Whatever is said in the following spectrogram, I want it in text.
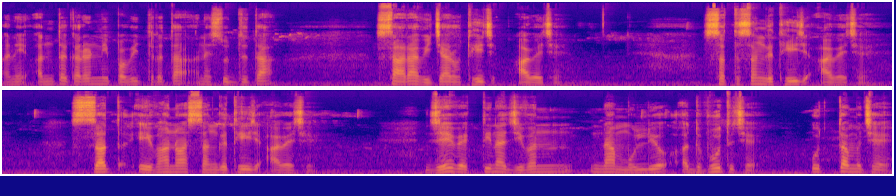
અને અંતકરણની પવિત્રતા અને શુદ્ધતા સારા વિચારોથી જ આવે છે. સત્સંગથી જ આવે છે. સત એવાના સંગથી જ આવે છે. જે વ્યક્તિના જીવનના મૂલ્યો અદ્ભુત છે, ઉત્તમ છે,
